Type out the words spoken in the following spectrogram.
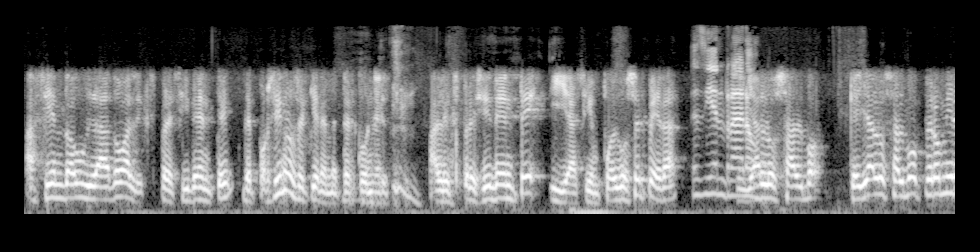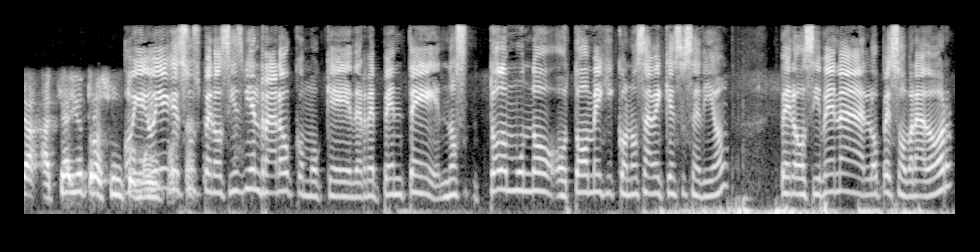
haciendo a un lado al expresidente? De por sí no se quiere meter con él, al expresidente y a Cienfuegos Cepeda, Es bien que raro. ya lo salvó, que ya lo salvó, pero mira, aquí hay otro asunto Oye, muy oye importante. Jesús, pero sí es bien raro como que de repente no, todo mundo o todo México no sabe qué sucedió, pero si ven a López Obrador,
